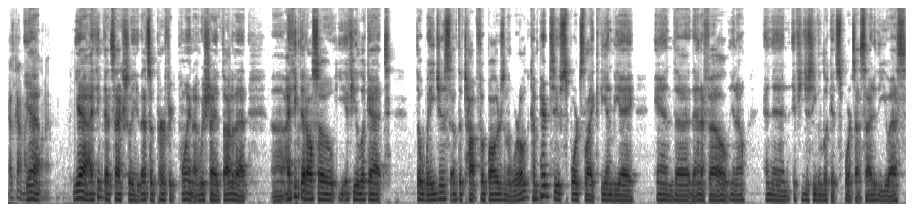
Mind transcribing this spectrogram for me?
That's kind of my yeah. on it. Yeah, I think that's actually that's a perfect point. I wish I had thought of that. Uh, I think that also, if you look at the wages of the top footballers in the world compared to sports like the NBA and the the NFL, you know, and then if you just even look at sports outside of the U.S.,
